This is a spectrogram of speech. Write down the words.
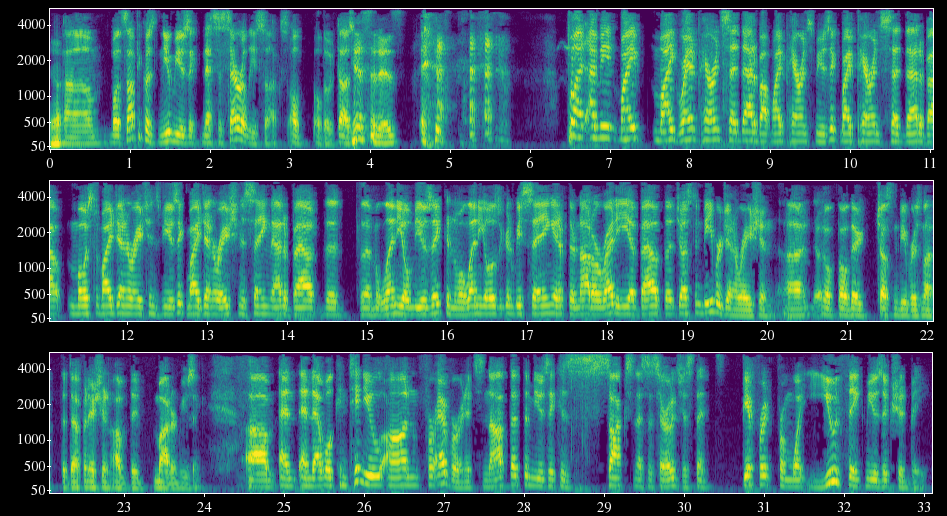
Yep. Um, well, it's not because new music necessarily sucks, although it does. Yes, it is. But I mean, my my grandparents said that about my parents' music. My parents said that about most of my generation's music. My generation is saying that about the the millennial music, and the millennials are going to be saying it if they're not already about the Justin Bieber generation. Uh, although Justin Bieber is not the definition of the modern music, um, and and that will continue on forever. And it's not that the music is sucks necessarily; it's just that it's different from what you think music should be.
